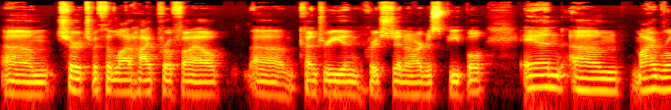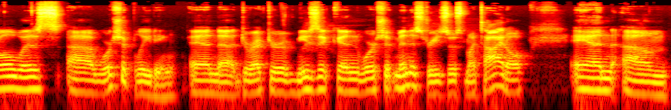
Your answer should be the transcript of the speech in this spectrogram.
um, church with a lot of high profile um, country and Christian artist people. And um, my role was uh, worship leading and uh, director of music and worship ministries was my title. And um,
